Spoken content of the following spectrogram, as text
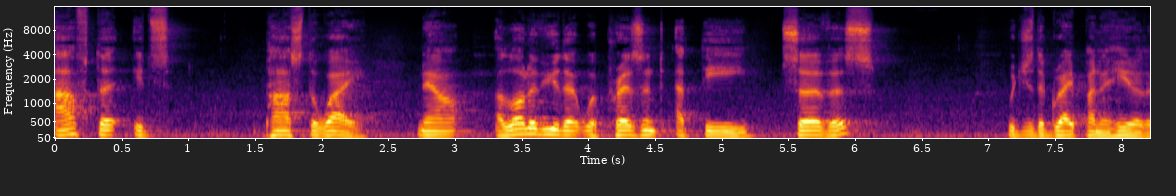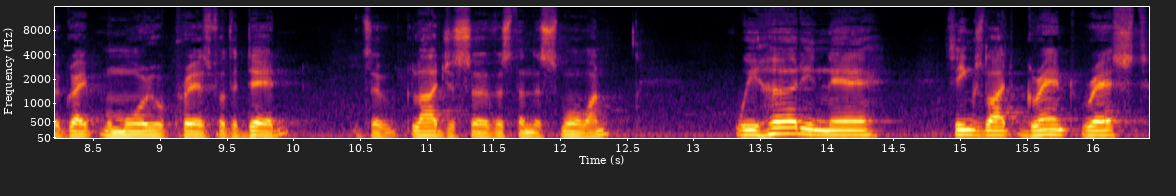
after it's passed away. Now, a lot of you that were present at the service, which is the great Panikhida, the great memorial prayers for the dead, it's a larger service than the small one. We heard in there things like grant rest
